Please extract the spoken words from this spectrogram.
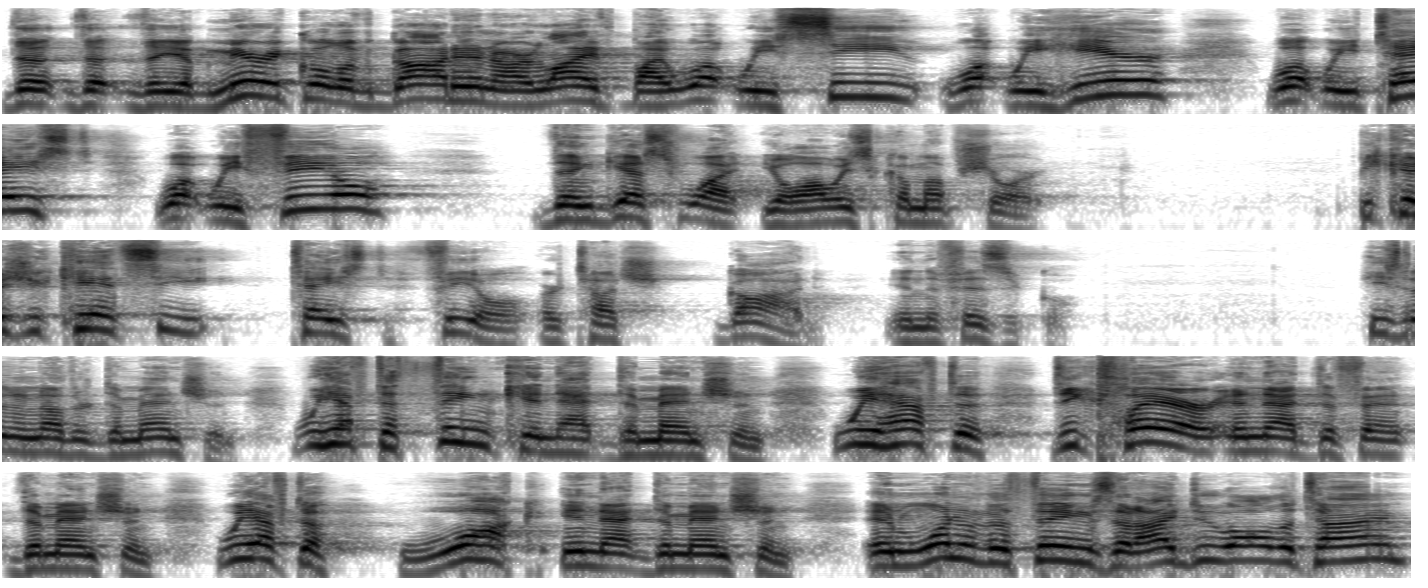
the, the, the, miracle of God in our life by what we see, what we hear, what we taste, what we feel, then guess what? You'll always come up short. Because you can't see, taste, feel, or touch God in the physical. He's in another dimension. We have to think in that dimension. We have to declare in that dimension. We have to walk in that dimension. And one of the things that I do all the time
